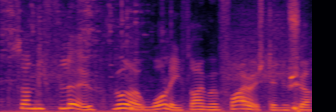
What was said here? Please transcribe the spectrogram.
suddenly flew. I feel like WALL-E flying with a fire extinguisher.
